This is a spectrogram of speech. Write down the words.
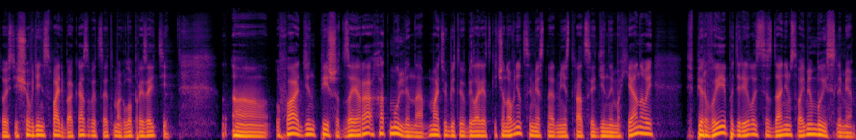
То есть еще в день свадьбы, оказывается, это могло произойти. Uh, УФА-1 пишет, Зайра Хатмуллина, мать убитой в Белорецке чиновницы местной администрации Дины Махьяновой, впервые поделилась созданием своими мыслями.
